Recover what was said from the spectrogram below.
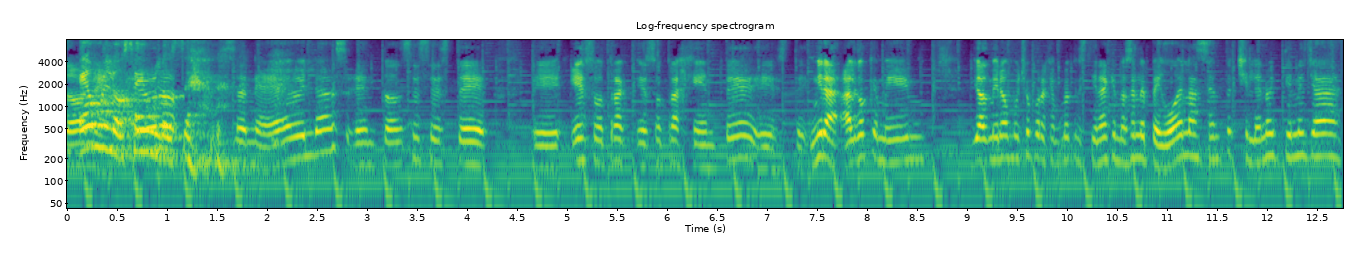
euros, euros. Son euros. Entonces, este. Eh, es otra es otra gente este mira algo que a mí yo admiro mucho, por ejemplo, a Cristina, que no se le pegó el acento chileno y tienes ya.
